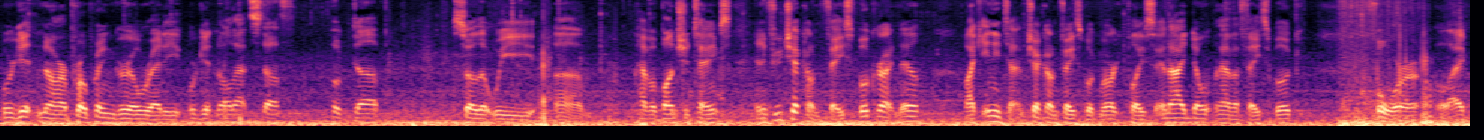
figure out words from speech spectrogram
we're getting our propane grill ready. We're getting all that stuff hooked up so that we um, have a bunch of tanks. And if you check on Facebook right now, like anytime, check on Facebook Marketplace. And I don't have a Facebook for like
